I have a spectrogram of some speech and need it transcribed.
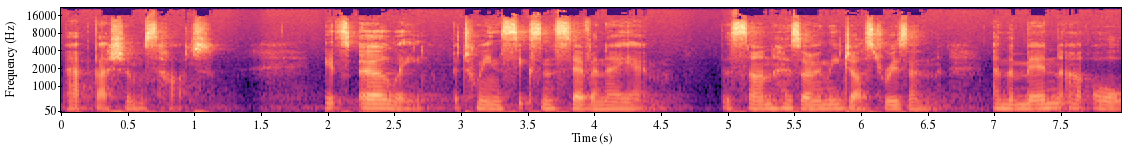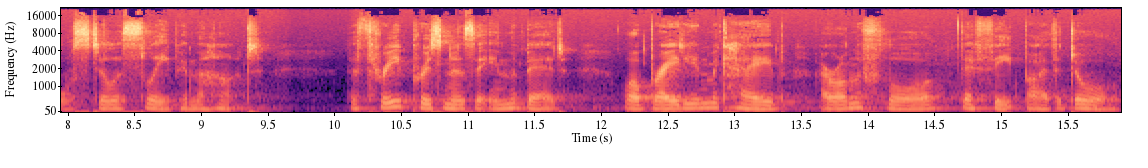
at Basham's hut. It's early, between 6 and 7 a.m. The sun has only just risen, and the men are all still asleep in the hut. The three prisoners are in the bed, while Brady and McCabe are on the floor, their feet by the door.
